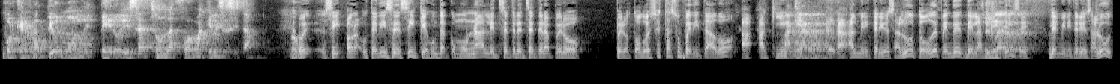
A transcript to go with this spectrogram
porque rompió el molde, pero esas son las formas que necesitamos. Sí, ahora usted dice sí, que junta comunal, etcétera, etcétera, pero pero todo eso está supeditado a, quien, ah, al Ministerio de Salud. Todo depende de las directrices del Ministerio de Salud.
